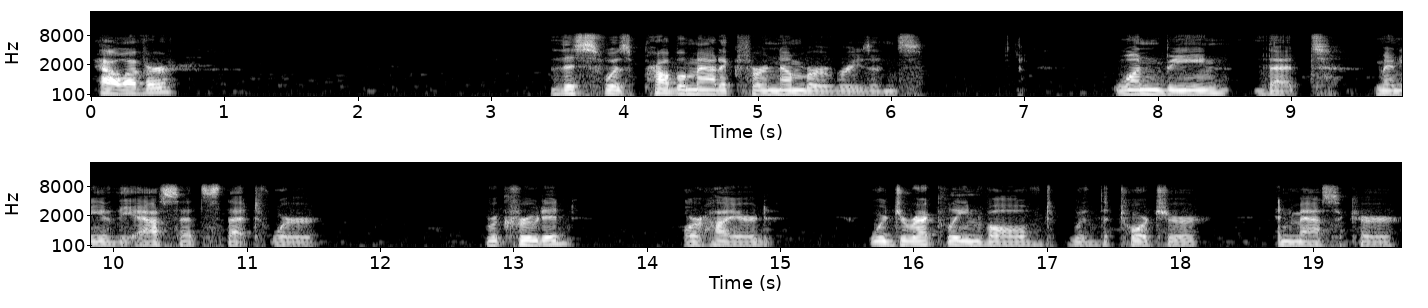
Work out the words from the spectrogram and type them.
However, this was problematic for a number of reasons. One being that many of the assets that were recruited or hired were directly involved with the torture and massacre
